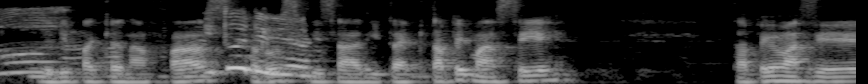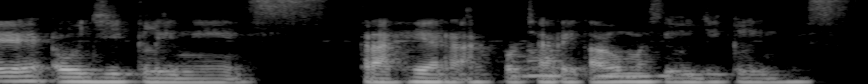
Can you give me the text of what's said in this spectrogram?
Oh, Jadi pakai nafas itu terus dia. bisa detect, tapi masih tapi masih uji klinis. Terakhir aku cari tahu masih uji klinis.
